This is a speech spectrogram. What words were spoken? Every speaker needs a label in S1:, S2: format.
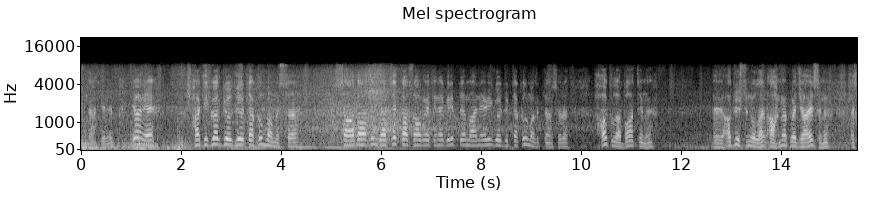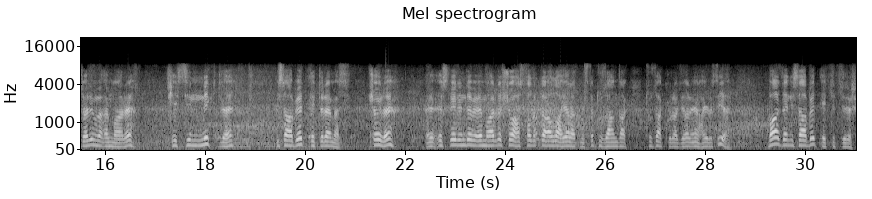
S1: Bismillah diyelim. Yani hakikat gözlüğü takılmamışsa Sadat'ın gerçek tasavvufiyetine girip de manevi gözlük takılmadıktan sonra hakla batını e, adı üstünde olan ahmak ve cahil sınıf eselim ve emmare kesinlikle isabet ettiremez. Şöyle e, esfelinde ve emarede şu hastalıkta Allah yaratmıştı. Tuzağında tuzak kuracıların en hayırlısı ya. Bazen isabet ettirtir.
